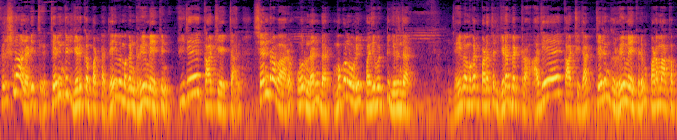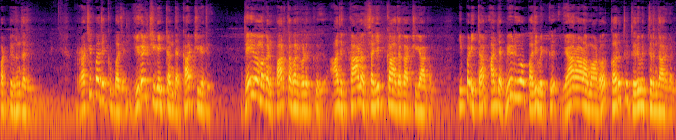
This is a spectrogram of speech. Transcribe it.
கிருஷ்ணா நடித்து தெலுங்கில் எடுக்கப்பட்ட தெய்வமகன் ரீமேக்கின் இதே காட்சியைத்தான் சென்ற வாரம் ஒரு நண்பர் முகநூலில் பதிவிட்டு இருந்தார். தெய்வமகன் படத்தில் இடம்பெற்ற அதே காட்சிதான் தெலுங்கு ரீமேக்கிலும் படமாக்கப்பட்டு இருந்தது. ரசிப்பதுக்கு பதில் இகழ்ச்சியை தந்த காட்சி அது தெய்வமகன் பார்த்தவர்களுக்கு அது காண சகிக்காத காட்சியாகும். இப்படித்தான் அந்த வீடியோ பதிவிற்கு ஏராளமானோர் கருத்து தெரிவித்திருந்தார்கள்.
